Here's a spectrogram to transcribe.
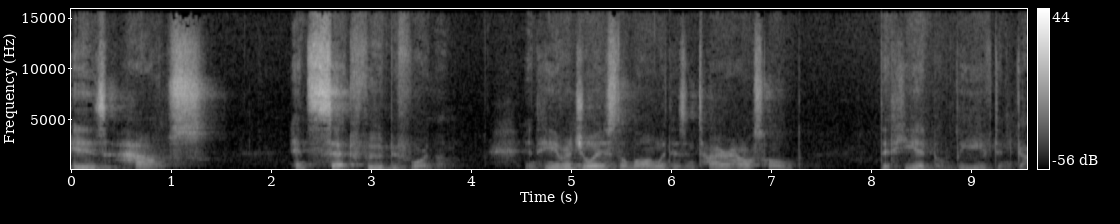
his house and set food before them. And he rejoiced along with his entire household that he had believed in God.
